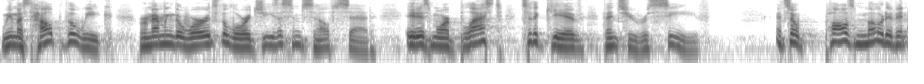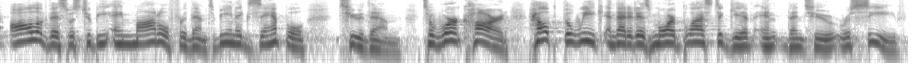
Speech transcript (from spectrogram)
we must help the weak, remembering the words the Lord Jesus himself said It is more blessed to the give than to receive. And so, Paul's motive in all of this was to be a model for them, to be an example to them, to work hard, help the weak, and that it is more blessed to give than to receive.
